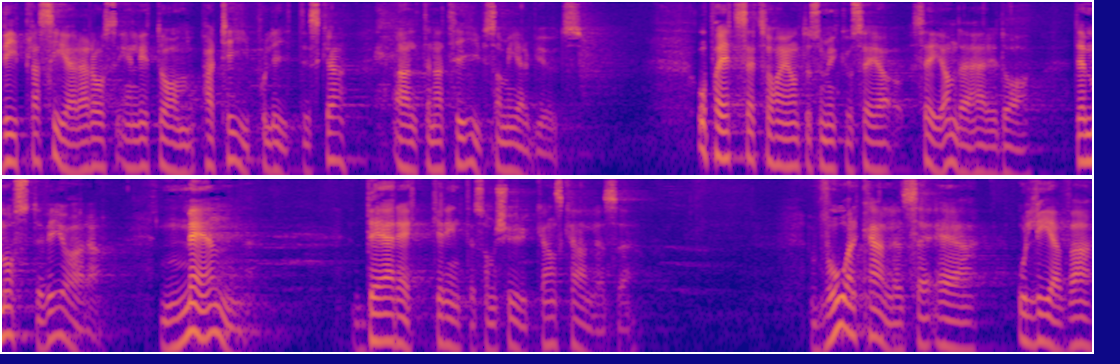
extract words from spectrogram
Vi placerar oss enligt de partipolitiska alternativ som erbjuds. Och på ett sätt så har jag inte så mycket att säga, säga om det här idag. Det måste vi göra. Men det räcker inte som kyrkans kallelse. Vår kallelse är att leva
